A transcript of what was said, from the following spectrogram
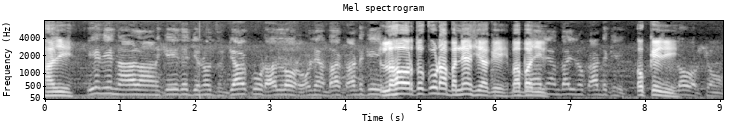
ਹਾਂਜੀ। ਇਹਦੇ ਨਾਲ ਆਣ ਕੇ ਤੇ ਜਦੋਂ ਦੂਜਾ ਘੋੜਾ ਲਾਹੌਰੋਂ ਲਿਆਂਦਾ ਕੱਢ ਕੇ। ਲਾਹੌਰ ਤੋਂ ਘੋੜਾ ਬੰਨਿਆ ਸੀ ਆ ਕੇ ਬਾਬਾ ਜੀ। ਲਿਆਂਦਾ ਜਦੋਂ ਕੱਢ ਕੇ। ਓਕੇ ਜੀ। ਲਾਹੌਰ ਚੋਂ।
